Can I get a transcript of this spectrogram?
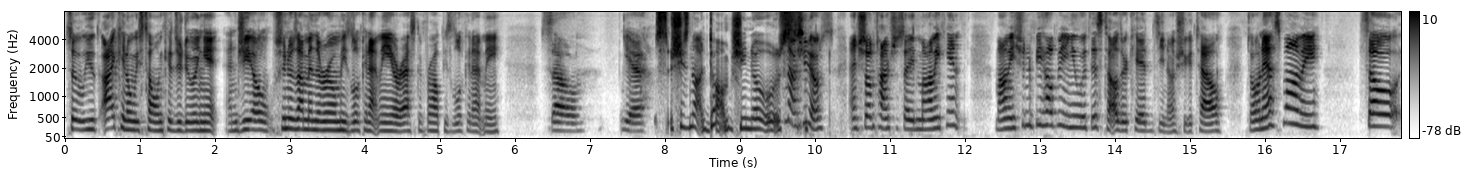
So you I can always tell when kids are doing it. And Gio, as soon as I'm in the room, he's looking at me or asking for help, he's looking at me. So yeah. She's not dumb. She knows. No, she knows. And sometimes she'll say, Mommy can't Mommy shouldn't be helping you with this to other kids, you know, she could tell. Don't ask mommy. So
